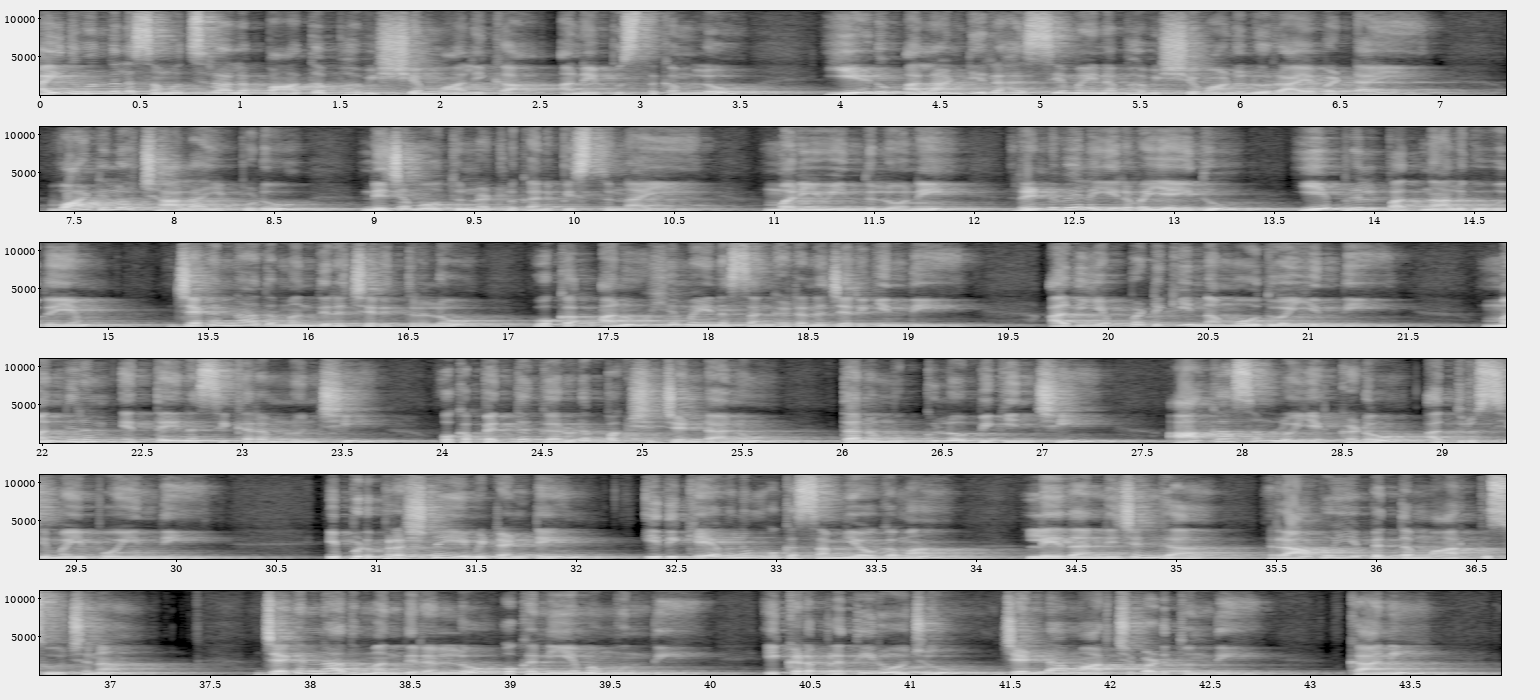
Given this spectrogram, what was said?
ఐదు వందల సంవత్సరాల పాత భవిష్య మాలిక అనే పుస్తకంలో ఏడు అలాంటి రహస్యమైన భవిష్యవాణులు రాయబడ్డాయి. వాటిలో చాలా ఇప్పుడు నిజమవుతున్నట్లు కనిపిస్తున్నాయి. మరియు ఇందులోనే రెండు వేల ఇరవై ఐదు ఏప్రిల్ పద్నాలుగు ఉదయం జగన్నాథ మందిర చరిత్రలో ఒక అనూహ్యమైన సంఘటన జరిగింది. అది ఎప్పటికీ నమోదు అయ్యింది. మందిరం ఎత్తైన శిఖరం నుంచి ఒక పెద్ద గరుడపక్షి జెండాను తన ముక్కులో బిగించి ఆకాశంలో ఎక్కడో అదృశ్యమైపోయింది. ఇప్పుడు ప్రశ్న ఏమిటంటే ఇది కేవలం ఒక సంయోగమా? లేదా నిజంగా రాబోయే పెద్ద మార్పు సూచన? జగన్నాథ మందిరంలో ఒక నియమం ఉంది. ఇక్కడ ప్రతిరోజు జెండా మార్చబడుతుంది. కానీ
